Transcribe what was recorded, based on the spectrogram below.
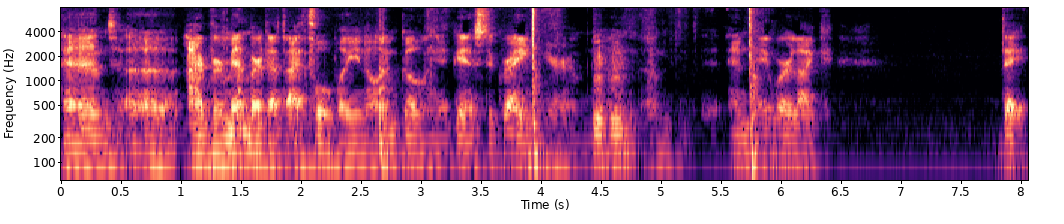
And uh, I remember that I thought, well, you know, I'm going against the grain here. I'm- I'm- I'm- and they were like, they,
